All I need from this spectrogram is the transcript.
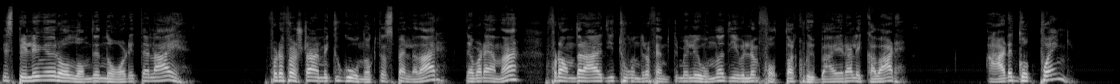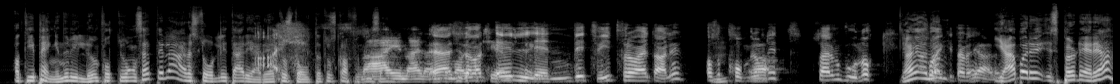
Det spiller ingen rolle om de når dit eller ei. For det første er de ikke gode nok til å spille der. Det var det ene. For det andre er de 250 millionene de ville fått av klubbeiere likevel. Er det et godt poeng? At de pengene ville hun fått uansett, eller er det står det litt ærgjerrighet og stolthet å skaffe dem Nei, selv? nei, nei. Jeg de syns det har vært elendig tweet, for å være helt ærlig. Altså, kommer de Ja. dit, så er de gode nok. Ja, ja, Så men- enkelt er det. Jeg bare spør dere, jeg.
